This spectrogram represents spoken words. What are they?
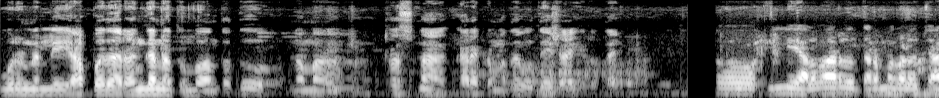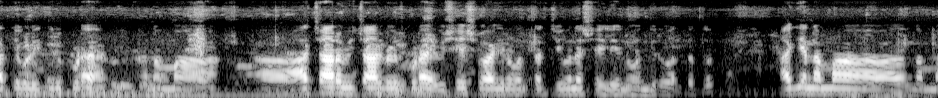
ಊರಿನಲ್ಲಿ ಹಬ್ಬದ ರಂಗನ್ನು ತುಂಬುವಂಥದ್ದು ನಮ್ಮ ಟ್ರಸ್ಟ್ನ ಕಾರ್ಯಕ್ರಮದ ಉದ್ದೇಶ ಆಗಿರುತ್ತೆ. ಸೊ, ಇಲ್ಲಿ ಹಲವಾರು ಧರ್ಮಗಳು, ಜಾತಿಗಳು ಇದ್ದರೂ ಕೂಡ ನಮ್ಮ ಆಚಾರ ವಿಚಾರಗಳು ಕೂಡ ವಿಶೇಷವಾಗಿರುವಂಥ ಜೀವನ ಶೈಲಿಯನ್ನು ಹೊಂದಿರುವಂಥದ್ದು. ಹಾಗೆ ನಮ್ಮ ನಮ್ಮ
